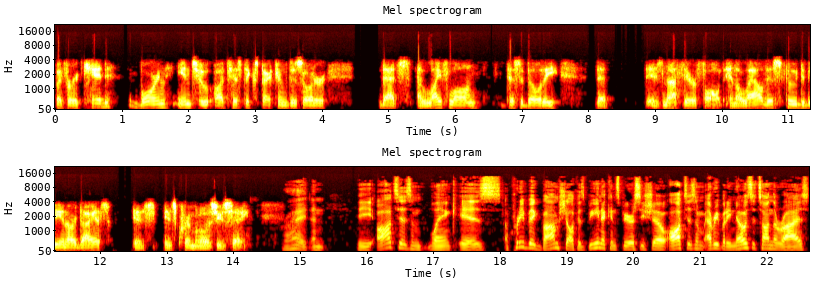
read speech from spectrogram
But for a kid born into autistic spectrum disorder, that's a lifelong disability that is not their fault. And allow this food to be in our diets is is criminal, as you say. Right. And the autism link is a pretty big bombshell because being a conspiracy show, autism, everybody knows it's on the rise.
